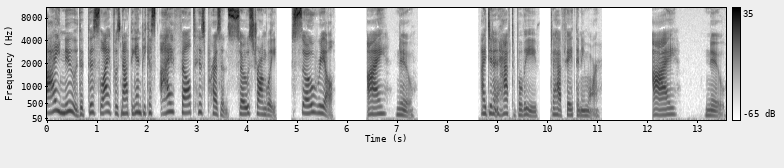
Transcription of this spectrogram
I knew that this life was not the end because I felt his presence so strongly, so real. I knew. I didn't have to believe to have faith anymore. I knew.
